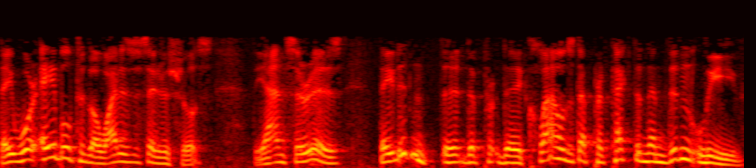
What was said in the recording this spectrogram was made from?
they were able to go. Why does it say reshus? The answer is they didn't. The, the, the clouds that protected them didn't leave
